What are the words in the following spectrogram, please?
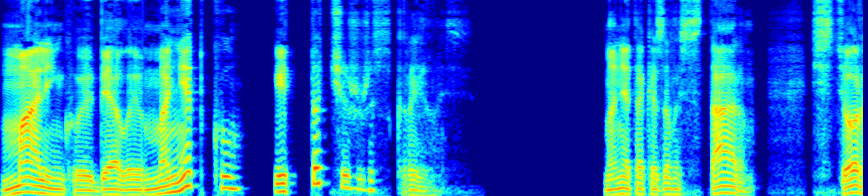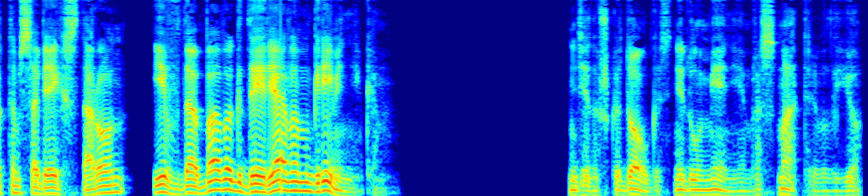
маленькую белую монетку и тотчас же скрылась. Монета оказалась старым, стертым с обеих сторон и вдобавок дырявым гривенником. Дедушка долго с недоумением рассматривал ее.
